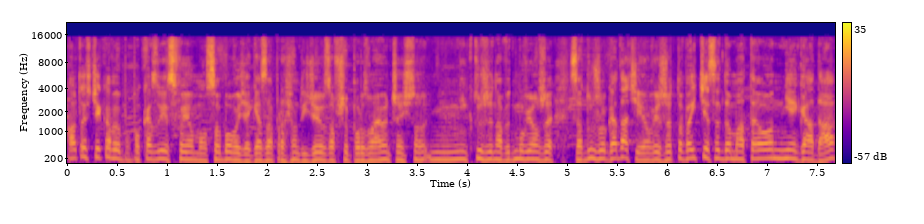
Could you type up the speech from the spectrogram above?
Ale to jest ciekawe, bo pokazuje swoją osobowość. Jak ja zapraszam DJ-ów, zawsze porozmawiam. Często niektórzy nawet mówią, że za dużo gadacie. Ja mówię, że to wejdźcie sobie do Mateo, nie gada,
